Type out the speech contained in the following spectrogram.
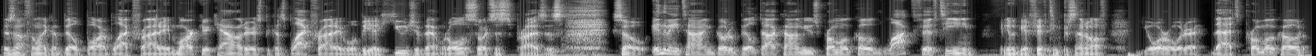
There's nothing like a built bar Black Friday. Mark your calendars because Black Friday will be a huge event with all sorts of surprises. So in the meantime, go to built.com, use promo code LOCKED15 and you'll get 15% off your order. That's promo code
